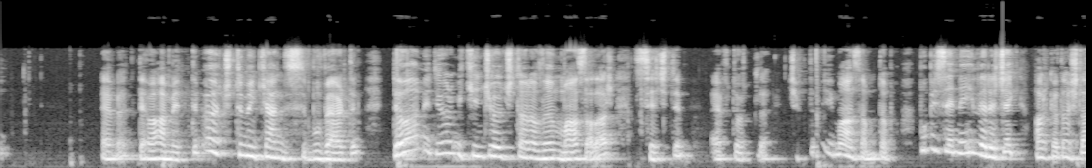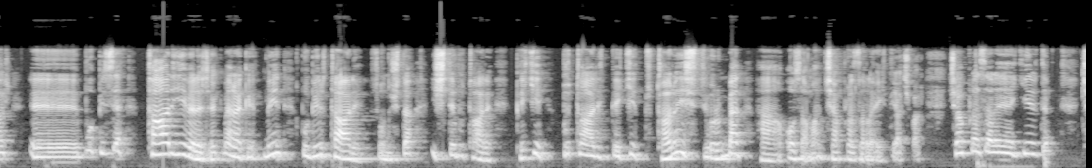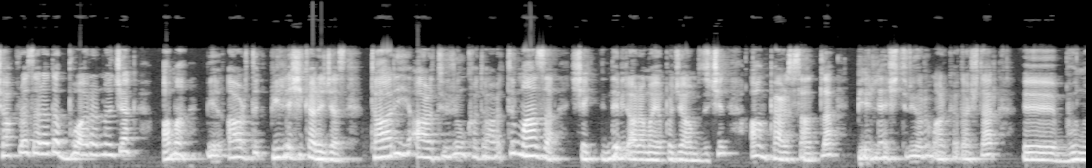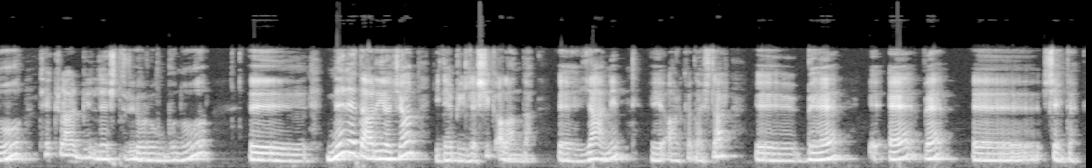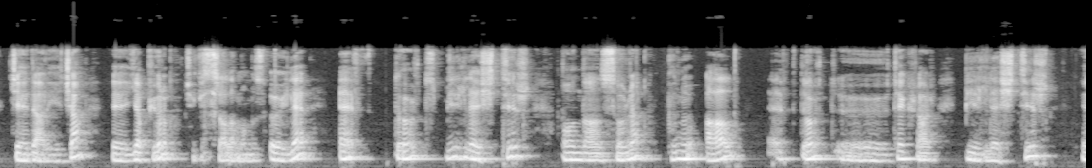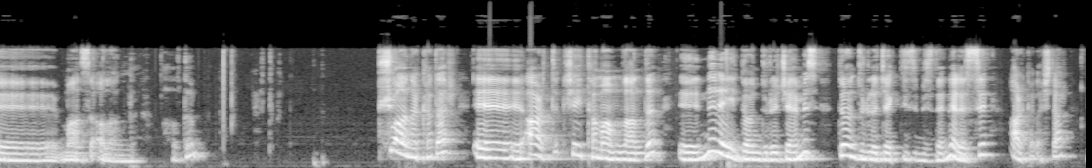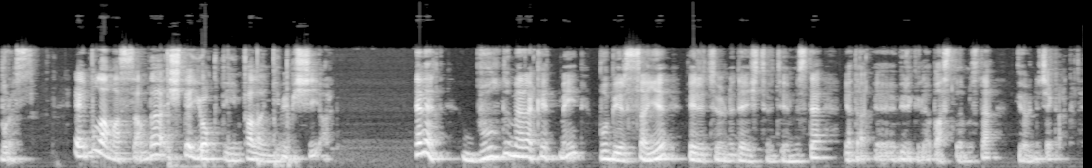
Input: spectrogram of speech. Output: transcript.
Evet devam ettim. Ölçütümün kendisi bu verdim. Devam ediyorum. İkinci ölçüt aralığım mağazalar seçtim. F4 ile çıktım. E, mağazamda bu. Bu bize neyi verecek arkadaşlar? E, bu bize tarihi verecek. Merak etmeyin bu bir tarih. Sonuçta işte bu tarih. Peki bu tarihteki tutarı istiyorum ben. Ha o zaman çapraz araya ihtiyaç var. Çapraz araya girdim. Çapraz arada bu aranacak ama bir artık birleşik arayacağız. Tarih artı ürün kodu artı mağaza şeklinde bir arama yapacağımız için ampersandla birleştiriyorum arkadaşlar. Ee, bunu tekrar birleştiriyorum bunu. Ee, nerede arayacağım? Yine birleşik alanda. Ee, yani e, arkadaşlar e, B, e, e ve e, şeyde C'de arayacağım. E, yapıyorum. Çünkü sıralamamız öyle. F 4 birleştir. Ondan sonra bunu al. F4 e, tekrar birleştir. E, mağaza alanını aldım. Şu ana kadar e, artık şey tamamlandı. E, nereyi döndüreceğimiz döndürülecek dizimizde neresi? Arkadaşlar burası. E, bulamazsam da işte yok diyeyim falan gibi bir şey. Evet buldu merak etmeyin. Bu bir sayı veri türünü değiştirdiğimizde ya da e, virgüle bastığımızda görünecek arkadaşlar.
